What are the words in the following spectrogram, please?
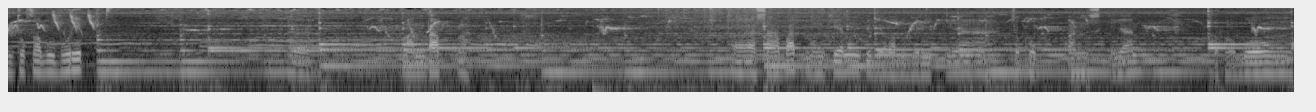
untuk ngabuburit sahabat mungkin video ngabuburitnya cukup sekian. Berhubung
